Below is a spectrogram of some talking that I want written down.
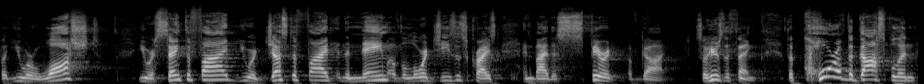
but you were washed, you were sanctified, you were justified in the name of the Lord Jesus Christ and by the Spirit of God. So here's the thing. The core of the gospel in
